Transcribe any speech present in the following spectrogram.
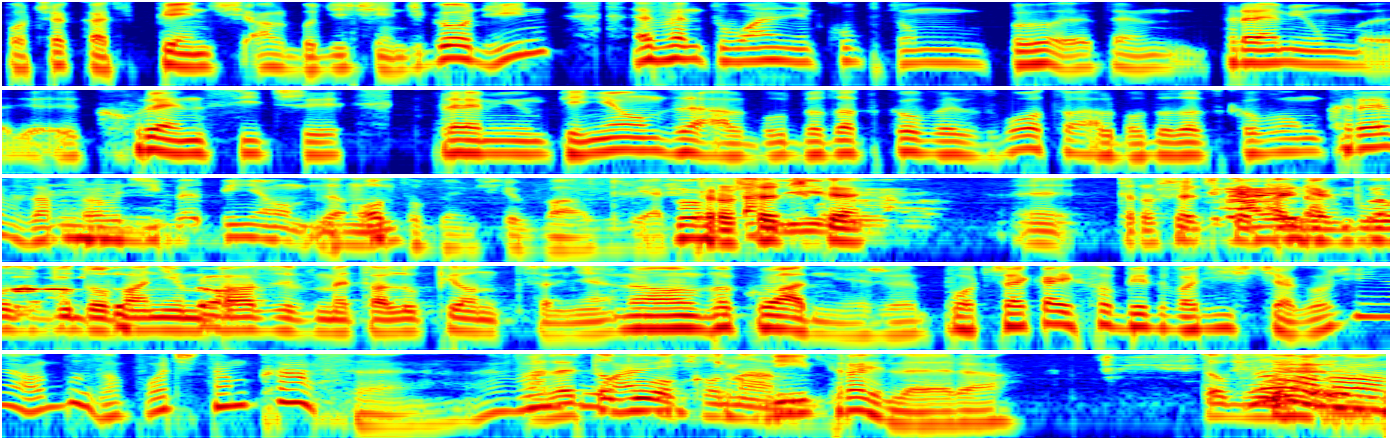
poczekać 5 albo 10 godzin, ewentualnie kup tą, ten premium e, currency, czy premium pieniądze, albo dodatkowe złoto, albo dodatkową krew za prawdziwe pieniądze. Mhm. O to bym się. Jak... Troszeczkę- Troszeczkę Gra tak jak było z budowaniem bazy w Metalu 5, nie? No dokładnie, że poczekaj sobie 20 godzin albo zapłać tam kasę. Ale to było Konami. trailera. To było... No, Serio? no,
